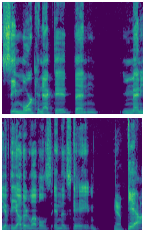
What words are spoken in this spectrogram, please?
seem more connected than many of the other levels in this game. Yeah. Yeah.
